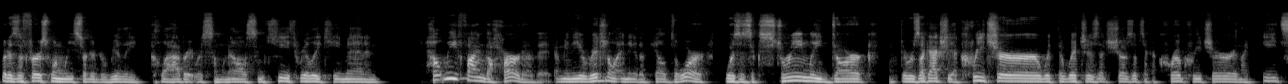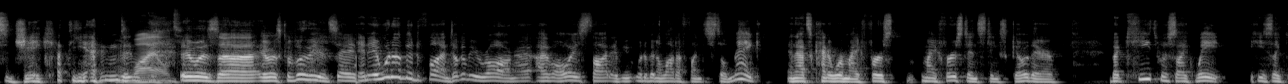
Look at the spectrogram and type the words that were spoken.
but as the first one we started to really collaborate with someone else and keith really came in and help me find the heart of it. I mean, the original ending of the Pale Door was this extremely dark. There was like actually a creature with the witches that shows up, it's like a crow creature, and like eats Jake at the end. And Wild. It was uh, it was completely insane, and it would have been fun. Don't get me wrong. I, I've always thought it would have been a lot of fun to still make, and that's kind of where my first my first instincts go there. But Keith was like, wait. He's like,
